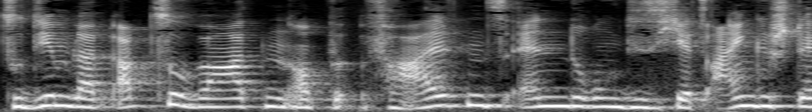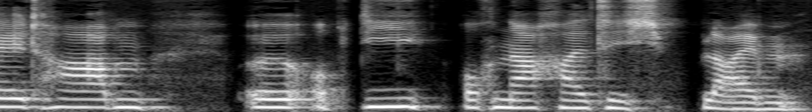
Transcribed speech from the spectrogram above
Zudem bleibt abzuwarten, ob Verhaltensänderungen, die sich jetzt eingestellt haben, äh, ob die auch nachhaltig bleiben.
